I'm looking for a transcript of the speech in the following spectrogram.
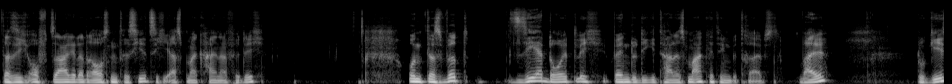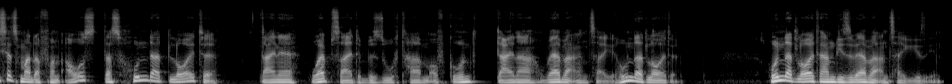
dass ich oft sage, da draußen interessiert sich erstmal keiner für dich. Und das wird sehr deutlich, wenn du digitales Marketing betreibst. Weil Du gehst jetzt mal davon aus, dass 100 Leute deine Webseite besucht haben aufgrund deiner Werbeanzeige. 100 Leute. 100 Leute haben diese Werbeanzeige gesehen.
